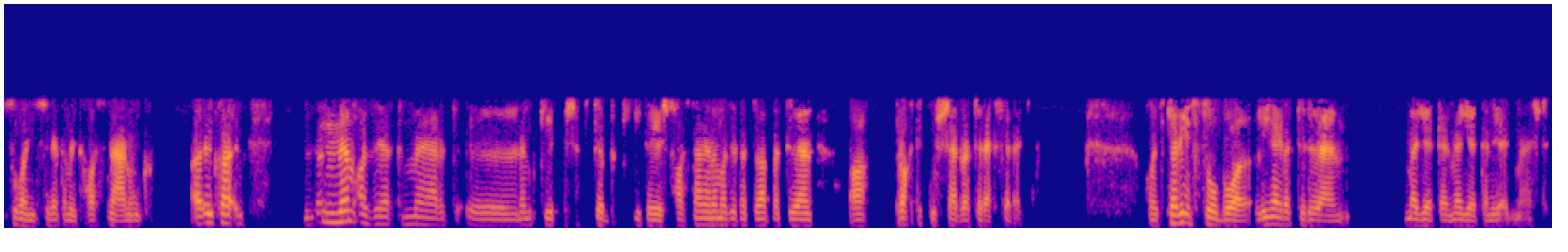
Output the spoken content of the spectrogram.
szóvannyiséget, amit használunk. Ők a, nem azért, mert ö, nem képesek több kifejezést használni, hanem azért, mert alapvetően a praktikusságra törekszenek hogy kevés szóból lényegre törően megérteni, megérteni egymást.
